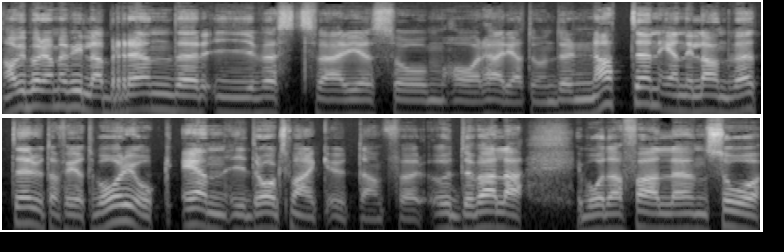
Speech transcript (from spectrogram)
Ja, vi börjar med villabränder i Västsverige som har härjat under natten. En i Landvetter utanför Göteborg och en i Dragsmark utanför Uddevalla. I båda fallen så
